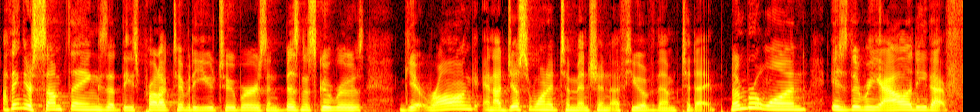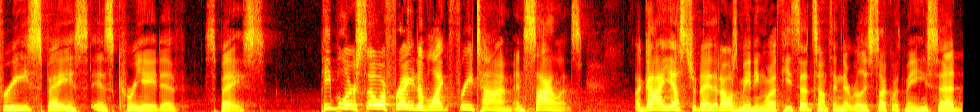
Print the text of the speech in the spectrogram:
I think there's some things that these productivity YouTubers and business gurus get wrong, and I just wanted to mention a few of them today. Number one is the reality that free space is creative space. People are so afraid of like free time and silence. A guy yesterday that I was meeting with, he said something that really stuck with me. He said,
